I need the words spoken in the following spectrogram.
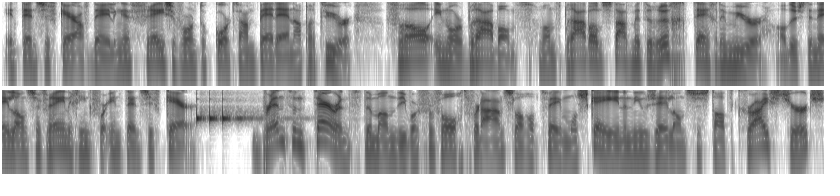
Intensive care afdelingen vrezen voor een tekort aan bedden en apparatuur. Vooral in Noord-Brabant, want Brabant staat met de rug tegen de muur, al dus de Nederlandse Vereniging voor Intensive Care. Brenton Tarrant, de man die wordt vervolgd voor de aanslag op twee moskeeën in de Nieuw-Zeelandse stad Christchurch,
